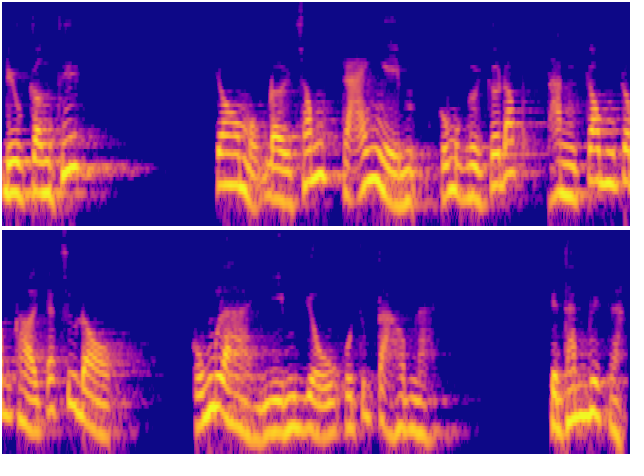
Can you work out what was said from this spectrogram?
điều cần thiết cho một đời sống trải nghiệm của một người cơ đốc thành công trong thời các sứ đồ cũng là nhiệm vụ của chúng ta hôm nay. Kinh thánh viết rằng,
